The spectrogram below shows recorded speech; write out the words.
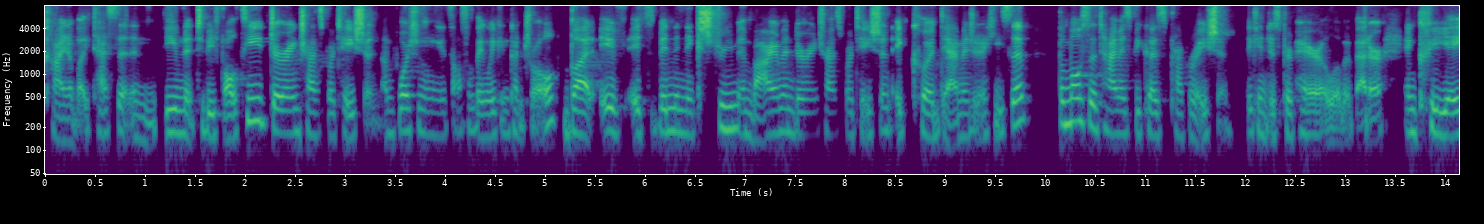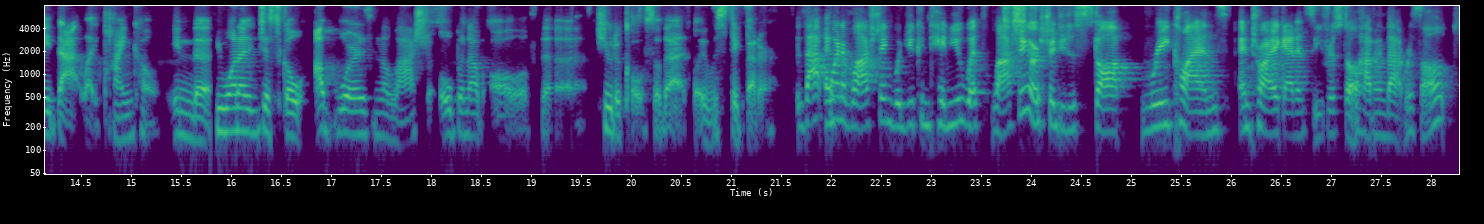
kind of like tested and deemed it to be faulty during transportation. Unfortunately, it's not something we can control. But if it's been an extreme environment during transportation, it could damage an adhesive. But most of the time it's because preparation. They can just prepare a little bit better and create that like pine cone in the you want to just go upwards in the lash to open up all of the cuticle so that it would stick better. That point and, of lashing, would you continue with lashing or should you just stop, re-cleanse, and try again and see if you're still having that result?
